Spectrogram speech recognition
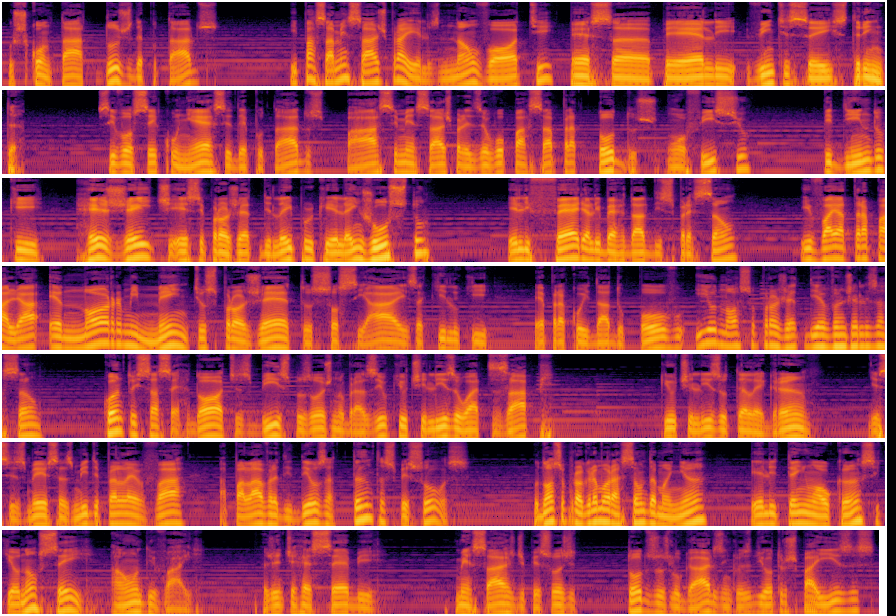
os contatos dos deputados e passar mensagem para eles: não vote essa PL 2630. Se você conhece deputados, passe mensagem para eles. Eu vou passar para todos um ofício pedindo que rejeite esse projeto de lei porque ele é injusto, ele fere a liberdade de expressão e vai atrapalhar enormemente os projetos sociais, aquilo que é para cuidar do povo e o nosso projeto de evangelização. Quantos sacerdotes, bispos hoje no Brasil que utilizam o WhatsApp, que utilizam o Telegram, esses meios, essas mídias, para levar a palavra de Deus a tantas pessoas? O nosso programa Oração da Manhã, ele tem um alcance que eu não sei aonde vai. A gente recebe mensagens de pessoas de todos os lugares, inclusive de outros países,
